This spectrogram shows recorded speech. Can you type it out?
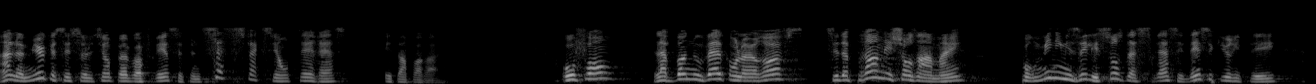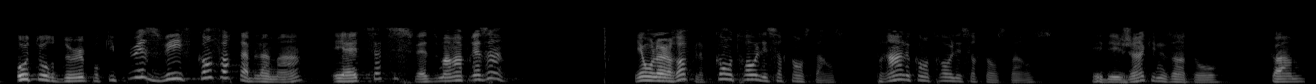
Hein, le mieux que ces solutions peuvent offrir, c'est une satisfaction terrestre et temporaire. Au fond, la bonne nouvelle qu'on leur offre, c'est de prendre les choses en main pour minimiser les sources de stress et d'insécurité autour d'eux pour qu'ils puissent vivre confortablement et être satisfaits du moment présent. Et on leur offre le contrôle des circonstances, prend le contrôle des circonstances et des gens qui nous entourent comme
